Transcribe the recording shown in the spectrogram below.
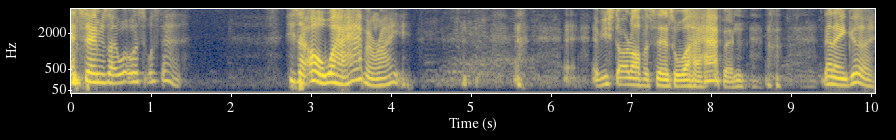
And Samuel's like, what, what's, what's that? He's like, oh, what happened, right? if you start off a sentence with what happened, that ain't good.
